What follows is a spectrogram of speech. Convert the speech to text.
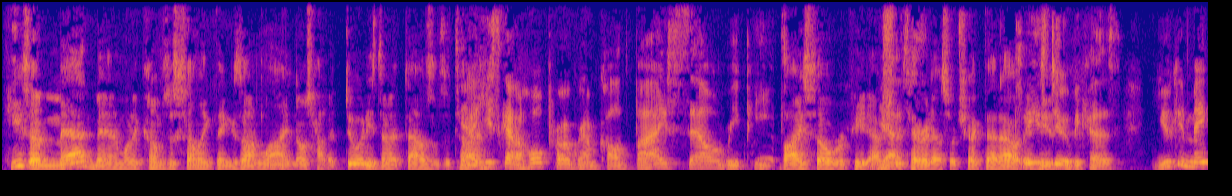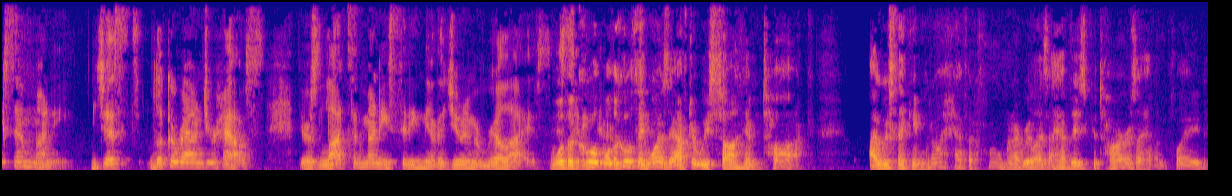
he's a madman when it comes to selling things online. Knows how to do it. He's done it thousands of times. Yeah, he's got a whole program called Buy, Sell, Repeat. Buy, sell, repeat. Ashley Yes. Terradas. So check that out. Please do because you can make some money. Just look around your house. There's lots of money sitting there that you don't even realize. Well, the cool there. well the cool thing was after we saw him talk, I was thinking, what do I have at home? And I realized I have these guitars I haven't played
